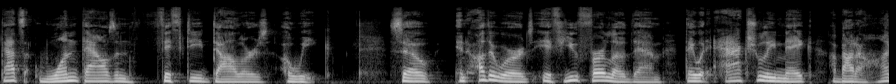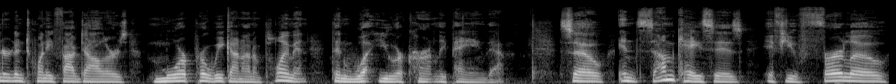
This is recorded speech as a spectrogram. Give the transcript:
That's $1,050 a week. So, in other words, if you furloughed them, they would actually make about $125 more per week on unemployment than what you are currently paying them. So, in some cases, if you furlough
